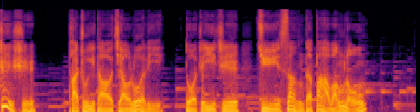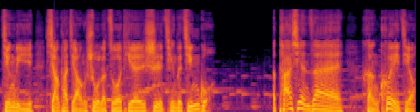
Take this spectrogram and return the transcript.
这时，他注意到角落里躲着一只沮丧的霸王龙。经理向他讲述了昨天事情的经过，他现在很愧疚。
